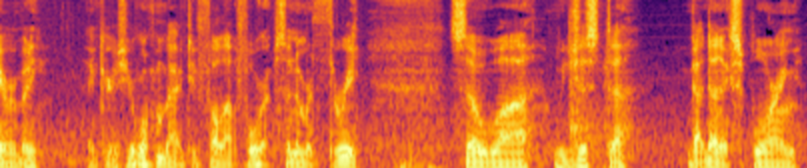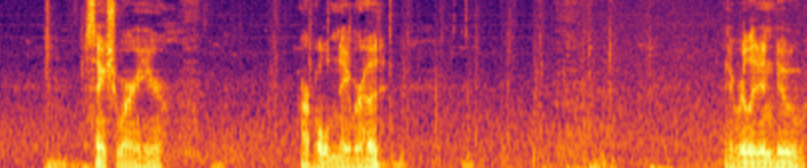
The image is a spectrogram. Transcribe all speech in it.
everybody, Akers here. Welcome back to Fallout 4, episode number 3. So, uh, we just uh, got done exploring Sanctuary here, our old neighborhood. They really didn't do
